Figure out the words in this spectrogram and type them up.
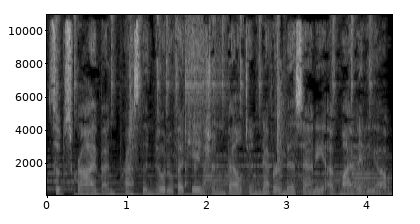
Subscribe and press the notification bell to never miss any of my video.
